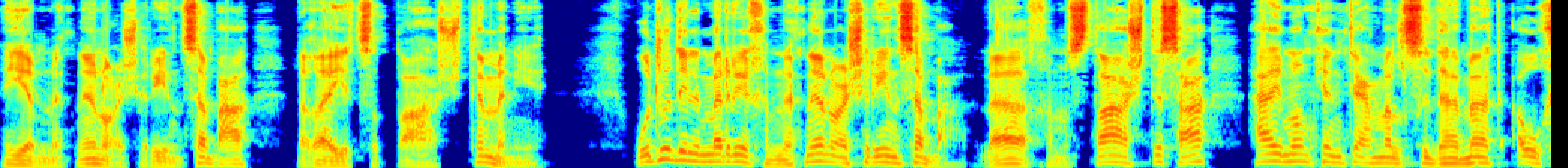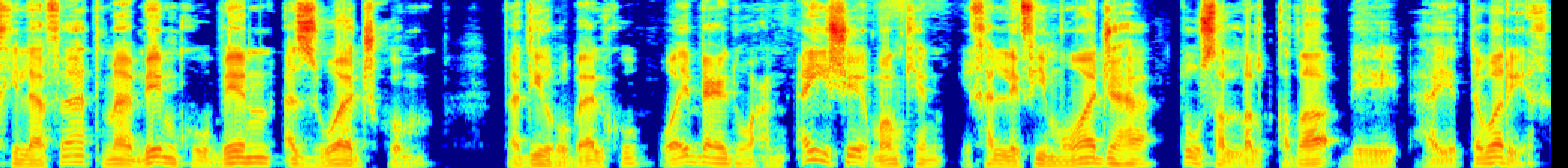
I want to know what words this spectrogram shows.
هي من 22 7 لغاية 16 8 وجود المريخ من 22 7 ل 15 9 هاي ممكن تعمل صدامات أو خلافات ما بينكم وبين أزواجكم. فديروا بالكم وابعدوا عن أي شيء ممكن يخلي فيه مواجهة توصل للقضاء بهاي التواريخ.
